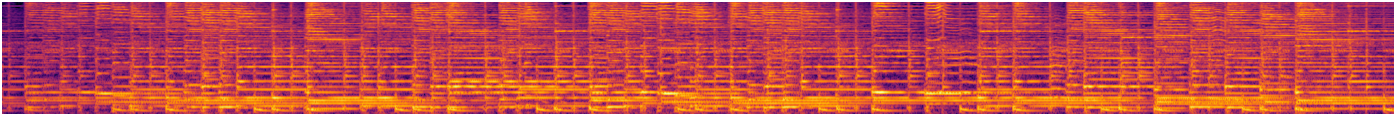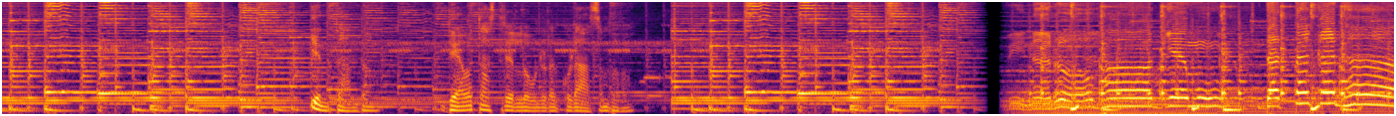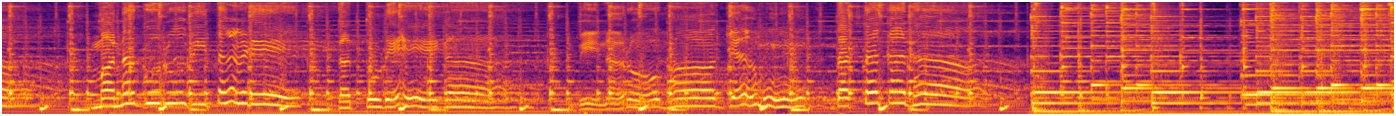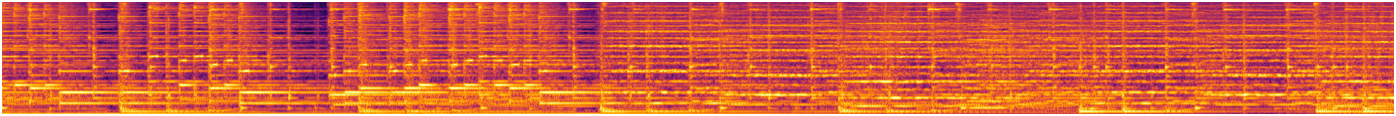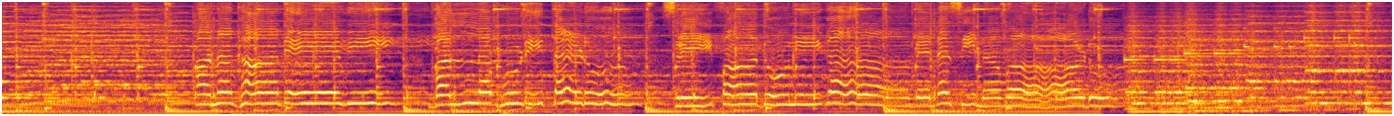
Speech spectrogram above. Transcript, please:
ఎంత అందం? దేవతా స్త్రీల్లో ఉండడం కూడా అసంభవం. వినరో భాగ్యము దత్త కథ మన గురువితడే దత్తుడేగా. వినరో భాగ్యము దత్త కథ అనఘాదేవి వల్లభుడితడు శ్రీపాదునిగా వెలసినవాడు.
